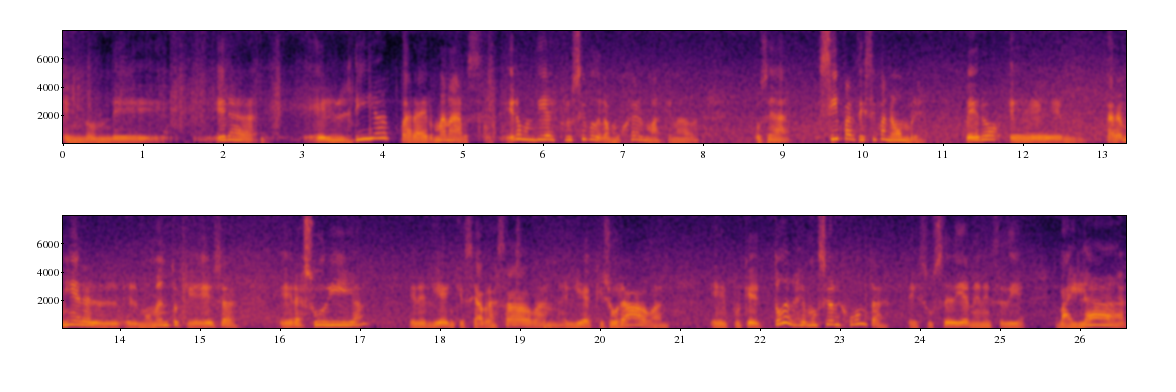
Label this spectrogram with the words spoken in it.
en donde era el día para hermanarse, era un día exclusivo de la mujer más que nada. O sea, sí participan hombres, pero eh, para mí era el, momento que ella era su día, era el día en que se abrazaban, el día que lloraban, eh, porque todas las emociones juntas eh, sucedían en ese día. Bailar,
